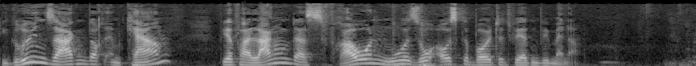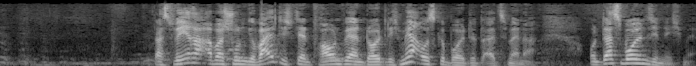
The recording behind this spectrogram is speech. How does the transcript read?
Die Grünen sagen doch im Kern, wir verlangen, dass Frauen nur so ausgebeutet werden wie Männer. Das wäre aber schon gewaltig, denn Frauen wären deutlich mehr ausgebeutet als Männer. Und das wollen sie nicht mehr.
